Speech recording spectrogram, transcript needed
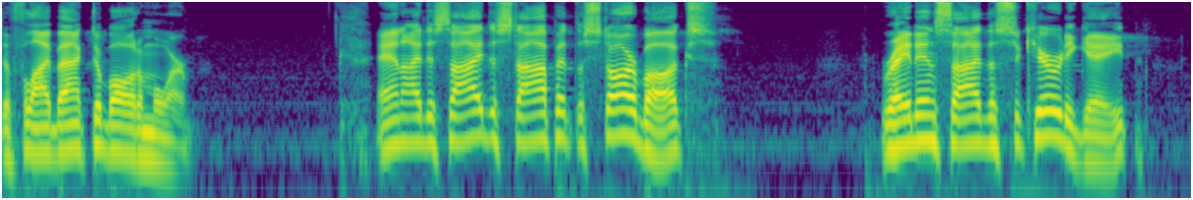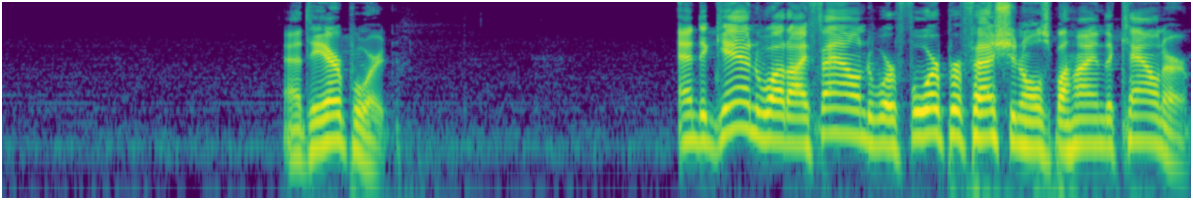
to fly back to Baltimore. And I decide to stop at the Starbucks right inside the security gate at the airport. And again, what I found were four professionals behind the counter.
